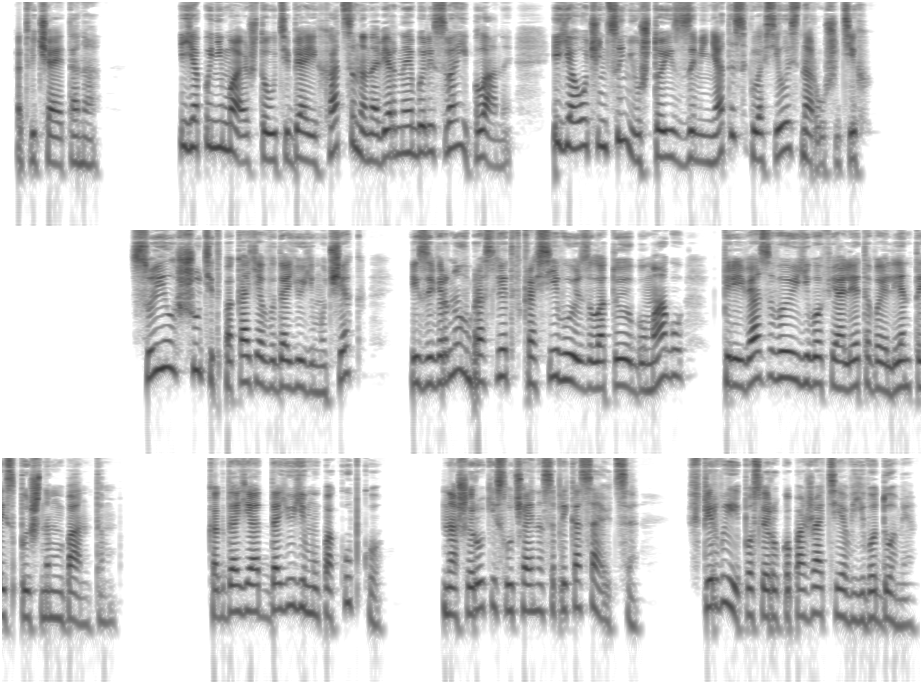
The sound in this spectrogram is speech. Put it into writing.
— отвечает она. «Я понимаю, что у тебя и Хадсона, наверное, были свои планы, и я очень ценю, что из-за меня ты согласилась нарушить их». Суил шутит, пока я выдаю ему чек, и, завернув браслет в красивую золотую бумагу, перевязываю его фиолетовой лентой с пышным бантом. Когда я отдаю ему покупку, наши руки случайно соприкасаются, впервые после рукопожатия в его доме.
